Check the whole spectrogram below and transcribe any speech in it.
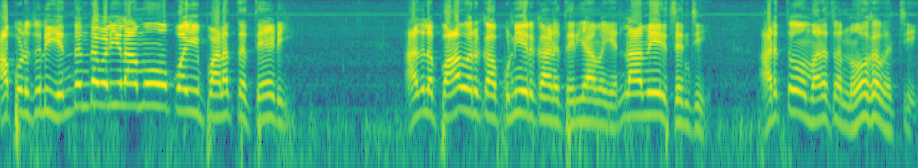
அப்படின்னு சொல்லி எந்தெந்த வழியிலாமோ போய் பணத்தை தேடி அதில் பாவம் இருக்கா புண்ணியம் இருக்கான்னு தெரியாமல் எல்லாமே செஞ்சு அடுத்தவன் மனசை நோக வச்சு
